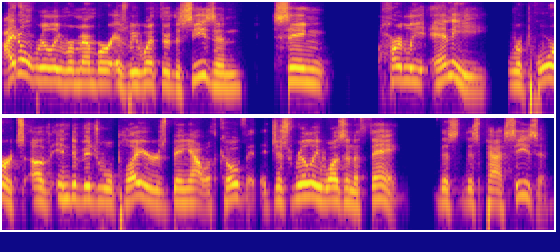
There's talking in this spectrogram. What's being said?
I don't really remember as we went through the season seeing hardly any reports of individual players being out with COVID. It just really wasn't a thing this this past season.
